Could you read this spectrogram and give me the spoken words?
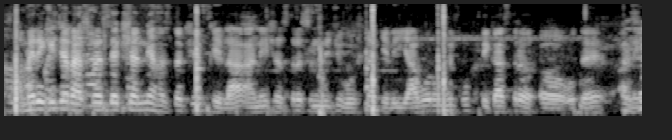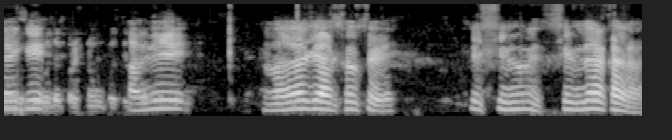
अमेरिकेच्या राष्ट्राध्यक्षांनी हस्तक्षेप केला आणि शस्त्रसंधीची घोषणा केली यावरूनही खूप टीकास्त्र होत आहे असं आहे आणि की विरोधक प्रश्न उपस्थित. आम्ही मला जे आठवतं आहे ते शिम शिमला करार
